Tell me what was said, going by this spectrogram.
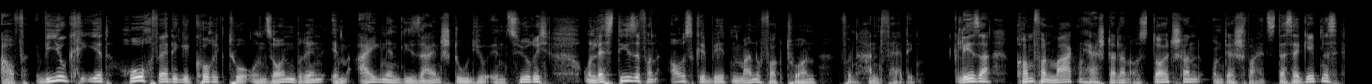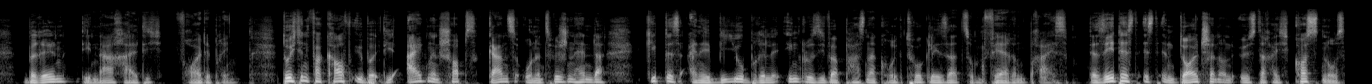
auf. Vio kreiert hochwertige Korrektur- und Sonnenbrillen im eigenen Designstudio in Zürich und lässt diese von ausgewählten Manufaktoren von Hand fertigen. Gläser kommen von Markenherstellern aus Deutschland und der Schweiz. Das Ergebnis Brillen, die nachhaltig Freude bringen. Durch den Verkauf über die eigenen Shops ganz ohne Zwischenhändler gibt es eine Biobrille inklusive passender Korrekturgläser zum fairen Preis. Der Sehtest ist in Deutschland und Österreich kostenlos.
